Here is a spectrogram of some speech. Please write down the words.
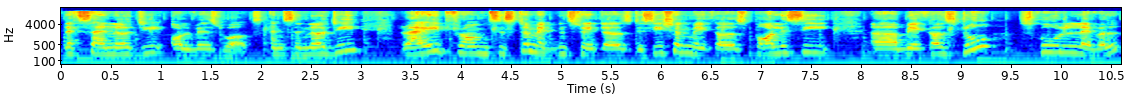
that synergy always works, and synergy, right from system administrators, decision makers, policy uh, makers to school level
